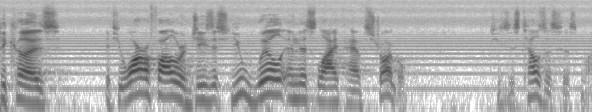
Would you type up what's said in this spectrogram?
because if you are a follower of Jesus, you will in this life have struggle. Jesus tells us this much.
